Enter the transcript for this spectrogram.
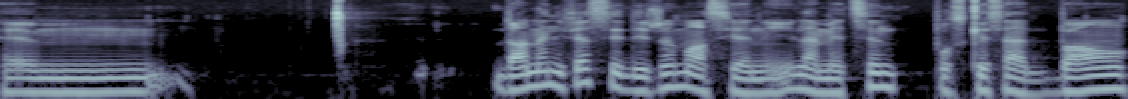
dans le manifeste, c'est déjà mentionné. La médecine, pour ce que ça a de bon,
